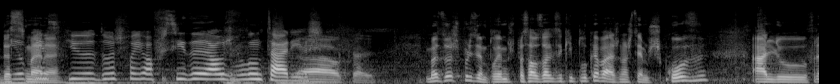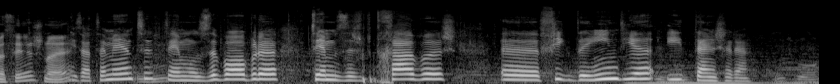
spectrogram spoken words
da Eu semana. penso que a de hoje foi oferecida aos voluntários. Ah, ok. Mas hoje, por exemplo, podemos passar os olhos aqui pelo cabaz. Nós temos couve, alho francês, não é? Exatamente, temos abóbora, temos as beterrabas, uh, figo da Índia e tângera. Muito bom,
